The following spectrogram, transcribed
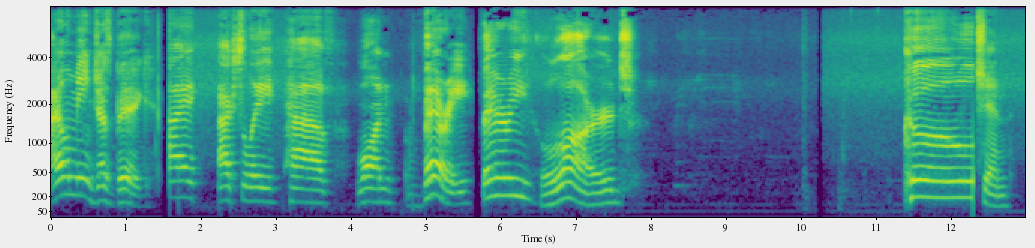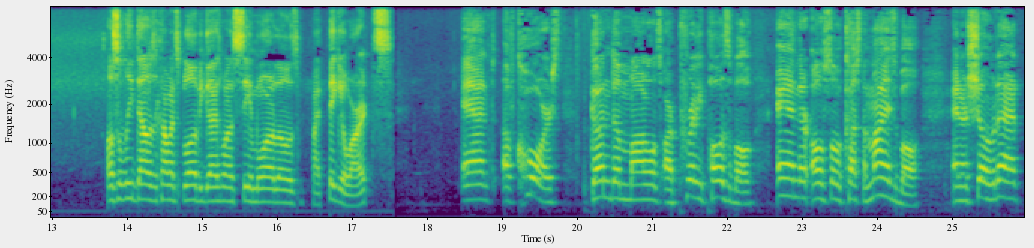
I don't mean just big. I actually have one very, very large collection. Also, leave down in the comments below if you guys want to see more of those, my figure arts. And, of course, Gundam models are pretty posable, and they're also customizable. And to show that,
